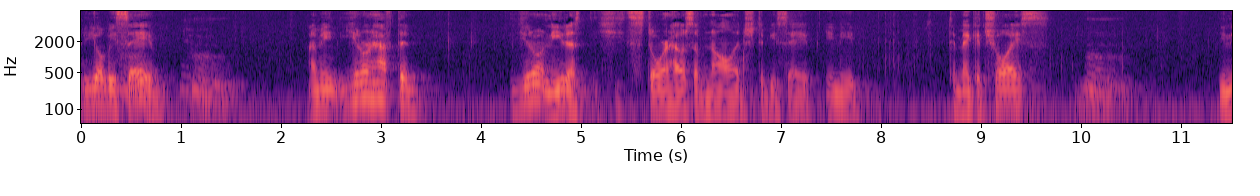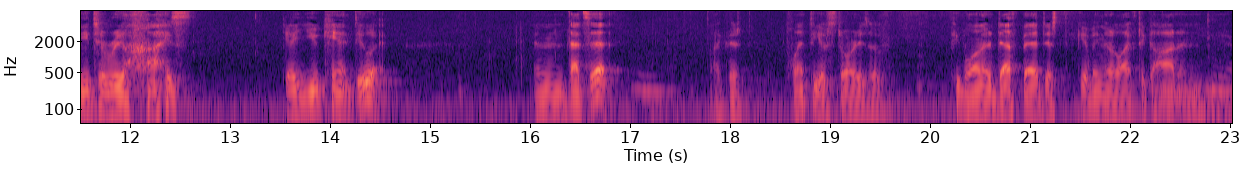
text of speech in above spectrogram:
you'll be saved. Mm. I mean, you don't have to. You don't need a storehouse of knowledge to be saved. You need to make a choice. Mm. You need to realize, yeah, you can't do it, and that's it. Like there's plenty of stories of people on their deathbed just giving their life to God, and Yeah.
